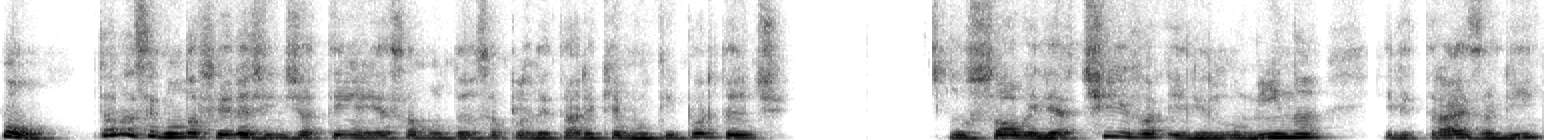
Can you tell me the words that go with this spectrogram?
Bom, então na segunda-feira a gente já tem aí essa mudança planetária que é muito importante. O Sol ele ativa, ele ilumina, ele traz ali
